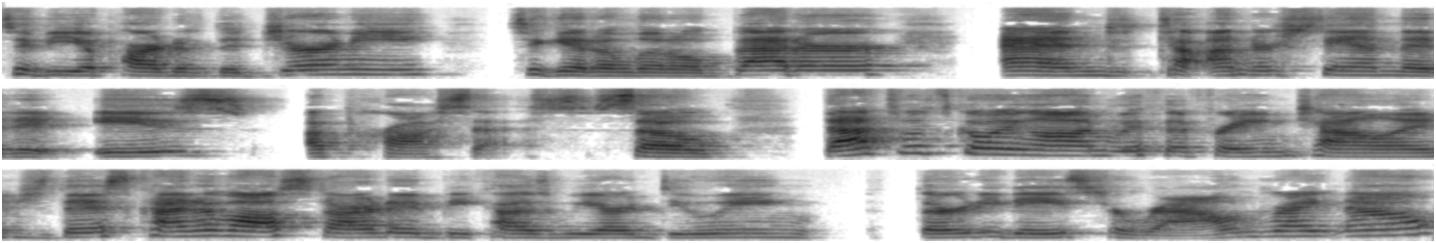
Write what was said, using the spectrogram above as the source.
to be a part of the journey, to get a little better, and to understand that it is a process. So that's what's going on with the frame challenge. This kind of all started because we are doing 30 days to round right now.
